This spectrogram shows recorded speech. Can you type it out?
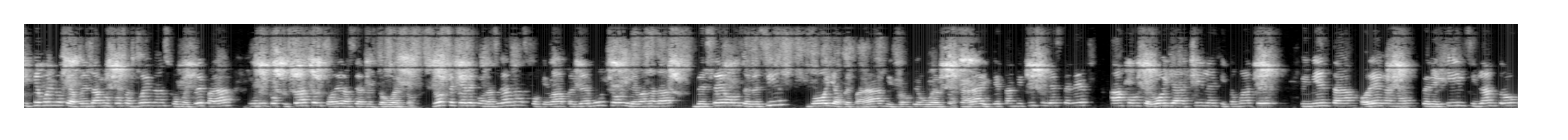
Y qué bueno que aprendamos cosas buenas como el preparar un rico sustrato y poder hacer nuestro huerto. No se quede con las ganas porque va a aprender mucho y le van a dar deseos de decir, voy a preparar mi propio huerto. Caray, qué tan difícil es tener ajo, cebolla, chile, jitomate, pimienta, orégano, perejil, cilantro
